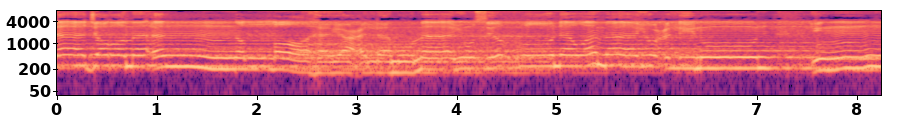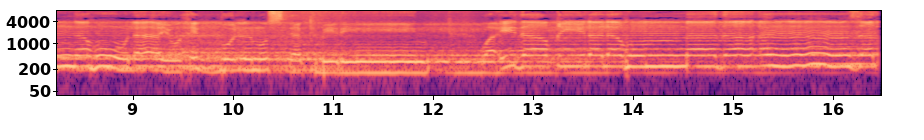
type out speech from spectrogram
لا جرم أن الله يعلم ما يسرون وما يعلنون إنه لا يحب المستكبرين. وإذا قيل لهم ماذا أنزل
